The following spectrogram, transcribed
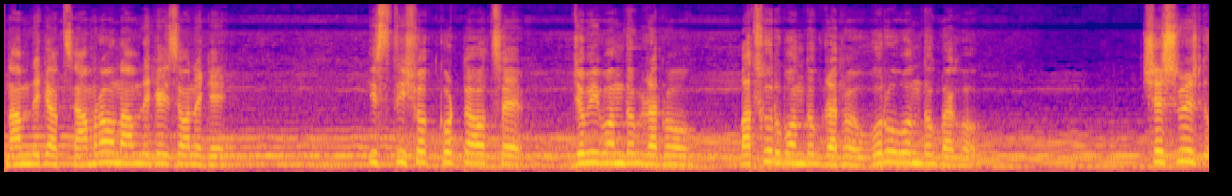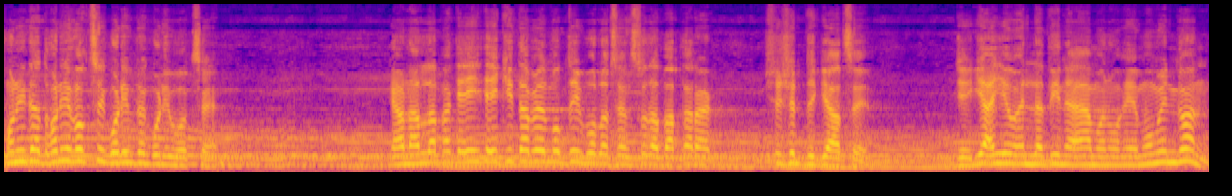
নাম লেখাচ্ছে, আমরাও নাম লিখাইছি অনেকে। কিস্তি শোধ করতে হচ্ছে, জমি বন্ধক রাখো, বাছুর বন্ধক রাখো, গরু বন্ধক রাখো। শেষমেশ ধনীরা ধনী হচ্ছে, গরিবরা গরিব হচ্ছে। কারণ আল্লাহ পাকে এই এই কিতাবের মধ্যেই বলেছেন, সুরা বাকারার শেষের দিকে আছে যে, ইয়া আইয়ুহাল্লাযীনা আমানু, হে মুমিনগণ,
